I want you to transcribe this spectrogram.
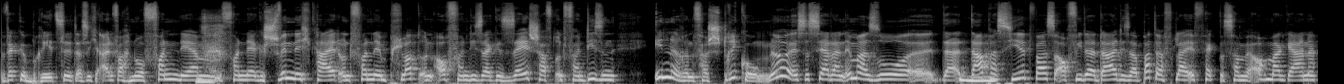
weggebrezelt, dass ich einfach nur von der, von der Geschwindigkeit und von dem Plot und auch von dieser Gesellschaft und von diesen inneren Verstrickungen. Ne? Es ist ja dann immer so, äh, da, mhm. da passiert was, auch wieder da, dieser Butterfly-Effekt, das haben wir auch mal gerne.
